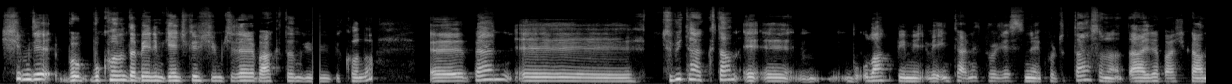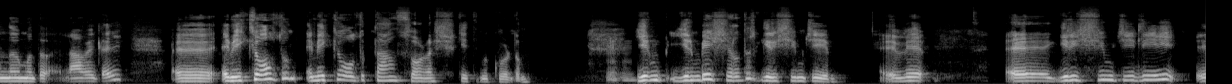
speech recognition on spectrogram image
Şimdi bu, bu konuda benim genç girişimcilere baktığım gibi bir konu. Ee, ben e, TÜBİTAK'tan e, e, bu ULAK BİM'i ve internet projesini kurduktan sonra daire başkanlığımı da ilave ederek e, emekli oldum. Emekli olduktan sonra şirketimi kurdum. 20, 25 yıldır girişimciyim e, ve e, girişimciliği e,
